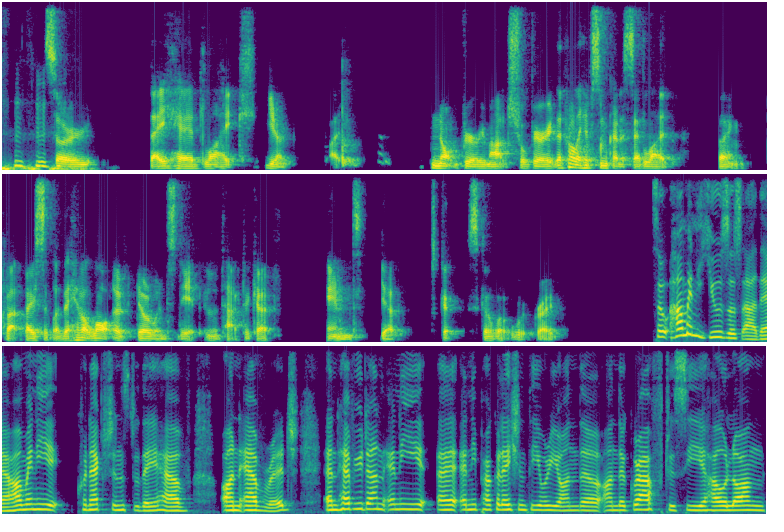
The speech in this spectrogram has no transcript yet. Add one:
so they had like, you know, not very much or very, they probably have some kind of satellite thing. But basically, they have a lot of no internet in Antarctica. And yeah, Scuttlebutt work great. So, how many users are there? How many connections do they have on average? And have you done any uh, any percolation theory on the on the graph to see how long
